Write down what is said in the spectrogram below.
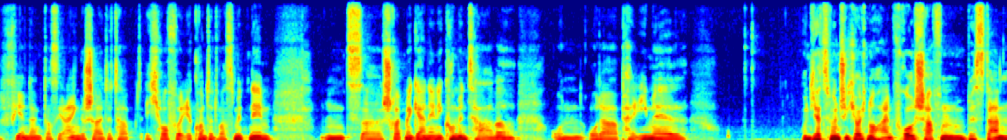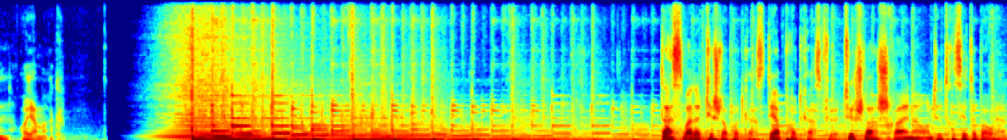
Vielen Dank, dass ihr eingeschaltet habt. Ich hoffe, ihr konntet was mitnehmen und äh, schreibt mir gerne in die Kommentare und, oder per E-Mail und jetzt wünsche ich euch noch ein frohes Schaffen. Bis dann, euer Marc. Das war der Tischler Podcast, der Podcast für Tischler, Schreiner und interessierte Bauherren.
